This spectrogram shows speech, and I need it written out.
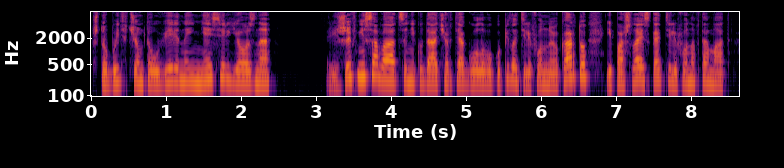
что быть в чем-то уверенной несерьезно. Решив не соваться никуда, очертя голову, купила телефонную карту и пошла искать телефон-автомат —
